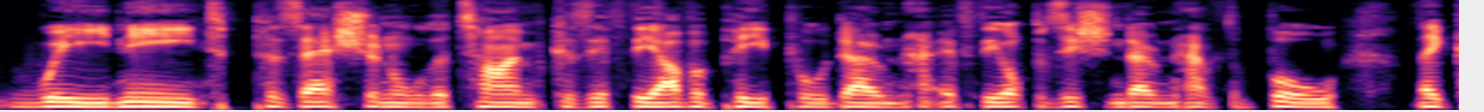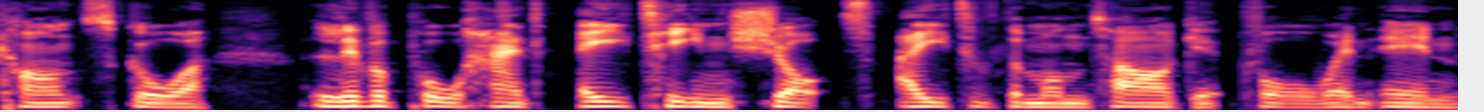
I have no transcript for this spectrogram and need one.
we need possession all the time because if the other people don't, if the opposition don't have the ball, they can't score. Liverpool had 18 shots, eight of them on target, four went in.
